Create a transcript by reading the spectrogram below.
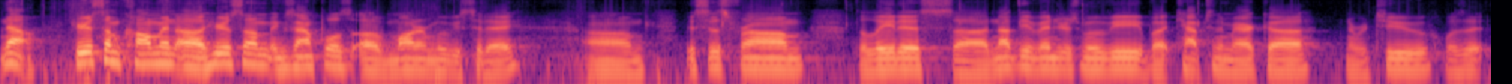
Now, here's some common, uh, here's some examples of modern movies today. Um, this is from the latest, uh, not the Avengers movie, but Captain America, number two, was it?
